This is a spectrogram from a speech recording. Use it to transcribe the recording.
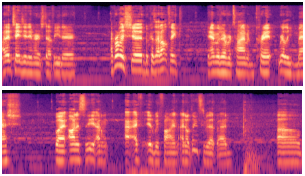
I didn't change any of her stuff either. I probably should because I don't think damage over time and crit really mesh. But honestly, I don't... I, I, it'll be fine. I don't think it's to be that bad. Um...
